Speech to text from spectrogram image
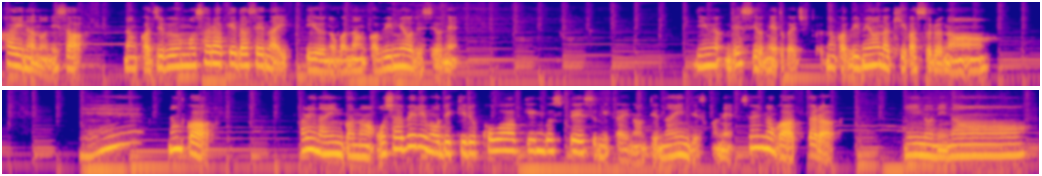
会なのにさ、なんか自分をさらけ出せないっていうのがなんか微妙ですよね。微妙ですよねとか言っちゃった。なんか微妙な気がするなえー、なんか、あれないんかな？おしゃべりもできるコワーキングスペースみたいなんてないんですかね？そういうのがあったらいいのになぁ。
